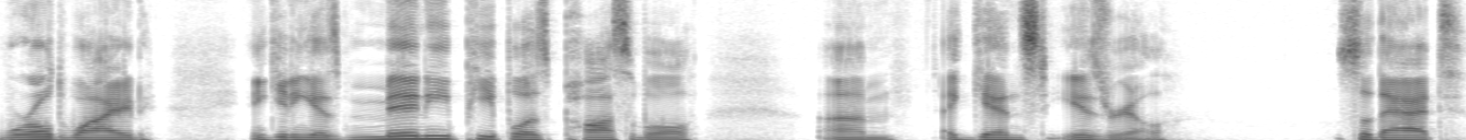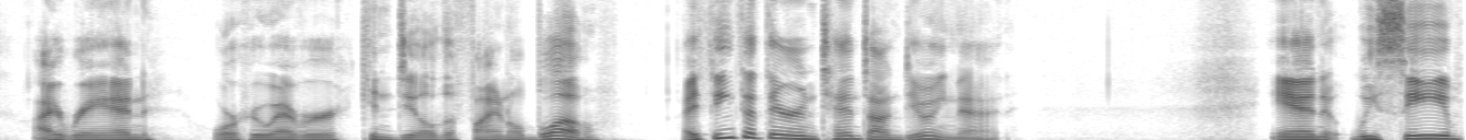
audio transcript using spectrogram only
worldwide and getting as many people as possible um, against Israel so that Iran or whoever can deal the final blow. I think that they're intent on doing that. And we see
